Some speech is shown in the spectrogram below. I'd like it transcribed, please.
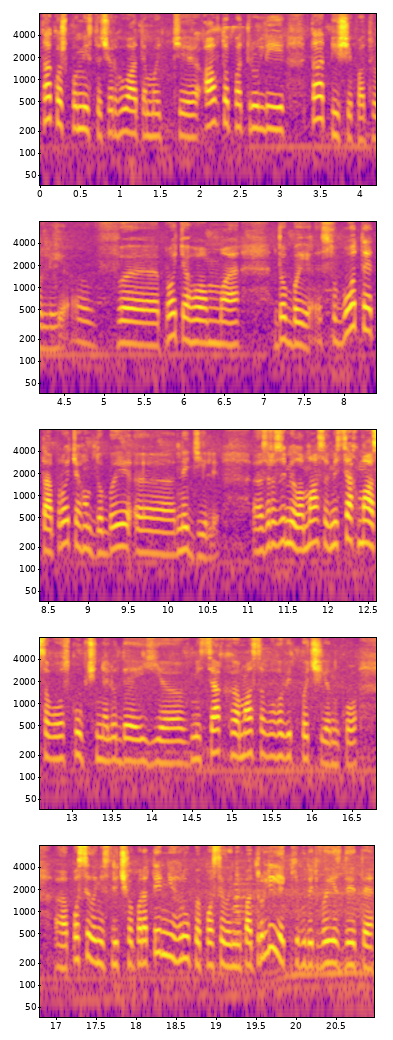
Також по місту чергуватимуть е, автопатрулі та піші патрулі е, в протягом е, доби суботи та протягом доби е, неділі. Е, Зрозуміло, масо в місцях масового скупчення людей, в місцях масового відпочинку, е, посилені слідчо-оперативні групи, посилені патрулі, які будуть виїздити е,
